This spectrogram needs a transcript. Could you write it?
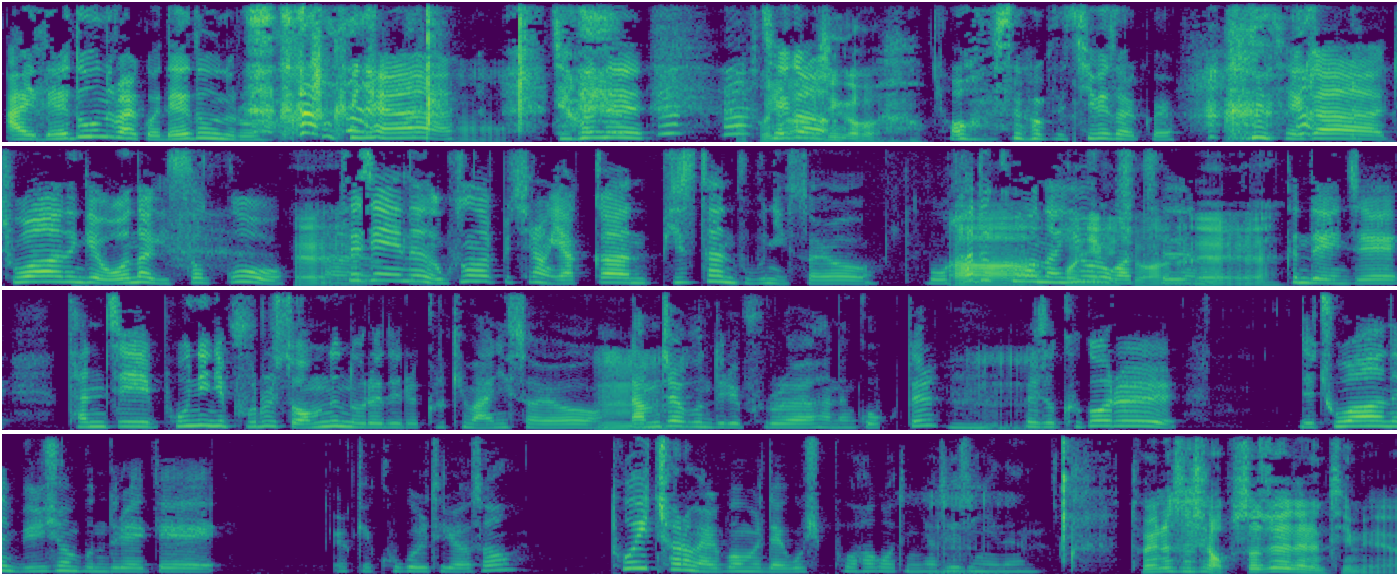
아니 내 돈으로 할 거야 내 돈으로 그냥 어. 저는 아, 돈이 제가- 많으신가 봐요. 없어요, 없어요. 집에서 할 거예요. 제가 좋아하는 게 워낙 있었고 예. 세진이는 옥성달빛이랑 약간 비슷한 부분이 있어요. 뭐 아, 하드코어나 히어로 같은. 예. 근데 이제 단지 본인이 부를 수 없는 노래들을 그렇게 많이 써요. 음. 남자분들이 불러야 하는 곡들. 음. 그래서 그거를 이제 좋아하는 뮤지션 분들에게 이렇게 곡을 들여서 토이처럼 앨범을 내고 싶어 하거든요. 세진이는. 토이는 사실 없어져야 되는 팀이에요.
